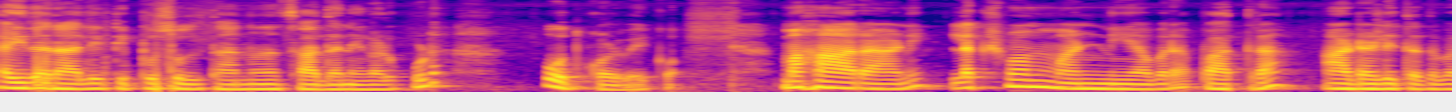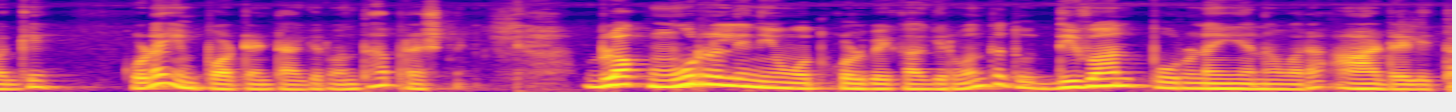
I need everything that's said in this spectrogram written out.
ಹೈದರಾಲಿ ಟಿಪ್ಪು ಸುಲ್ತಾನನ ಸಾಧನೆಗಳು ಕೂಡ ಓದ್ಕೊಳ್ಬೇಕು. ಮಹಾರಾಣಿ ಲಕ್ಷ್ಮಮ್ಮಣ್ಣಿಯವರ ಪಾತ್ರ ಆಡಳಿತದ ಬಗ್ಗೆ ಕೂಡ ಇಂಪಾರ್ಟೆಂಟ್ ಆಗಿರುವಂತಹ ಪ್ರಶ್ನೆ. ಬ್ಲಾಕ್ ಮೂರರಲ್ಲಿ ನೀವು ಓದ್ಕೊಳ್ಬೇಕಾಗಿರುವಂಥದ್ದು ದಿವಾನ್ ಪೂರ್ಣಯ್ಯನವರ ಆಡಳಿತ.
